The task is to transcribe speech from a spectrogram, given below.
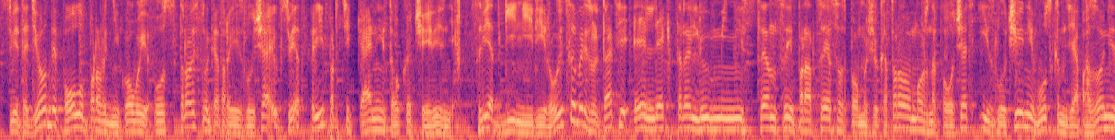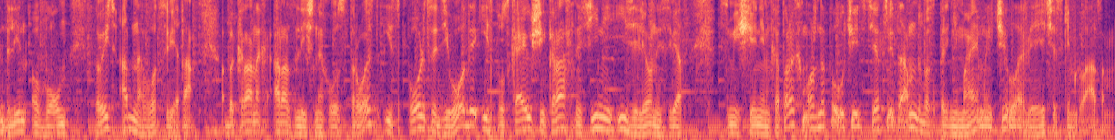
Светодиоды — полупроводниковые устройства, которые излучают свет при протекании тока через них. Свет генерируется в результате электролюминесценции процесса, с помощью которого можно получать излучение в узком диапазоне длин волн, то есть одного цвета. В экранах различных устройств используются диоды, испускающие красный, синий и зеленый свет, смещением которых можно получить все цвета, воспринимаемые человеческим глазом.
